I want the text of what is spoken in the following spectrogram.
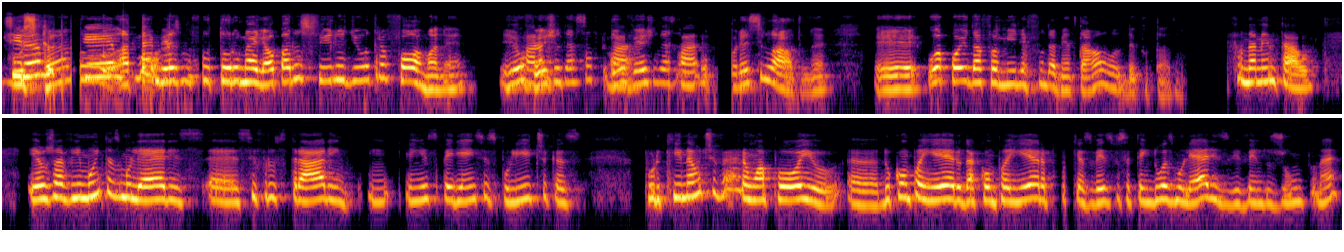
tirando Buscando tempo. até mesmo um futuro melhor para os filhos de outra forma, né? Eu claro, vejo dessa, claro, eu vejo dessa, claro. por esse lado, né? É, o apoio da família é fundamental, deputada? Fundamental. Eu já vi muitas mulheres é, se frustrarem em, em, experiências políticas porque não tiveram apoio é, do companheiro, da companheira, porque às vezes você tem duas mulheres vivendo junto, né?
